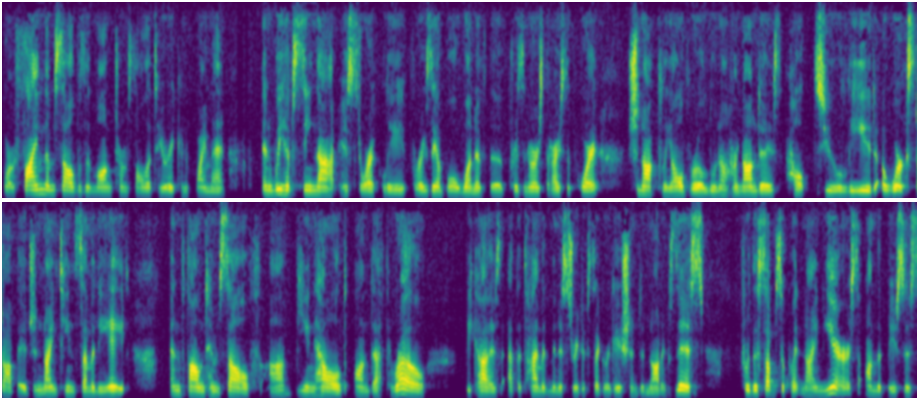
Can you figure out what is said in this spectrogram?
or find themselves in long term solitary confinement. And we have seen that historically. For example, one of the prisoners that I support, Xinachtli Alvaro Luna Hernandez, helped to lead a work stoppage in 1978 and found himself uh, being held on death row because at the time administrative segregation did not exist for the subsequent nine years on the basis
